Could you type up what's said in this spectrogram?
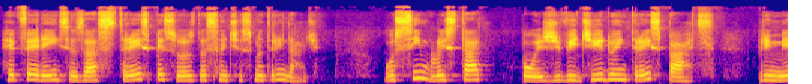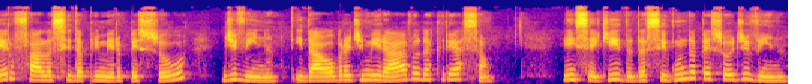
referências às três pessoas da Santíssima Trindade. O símbolo está, pois, dividido em três partes. Primeiro fala-se da primeira pessoa divina e da obra admirável da criação em seguida da segunda pessoa divina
